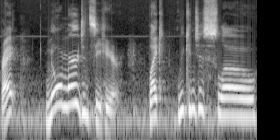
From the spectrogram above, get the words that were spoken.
Right? No emergency here. Like, we can just slow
